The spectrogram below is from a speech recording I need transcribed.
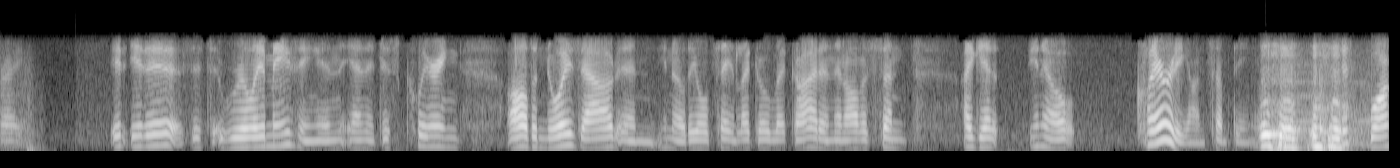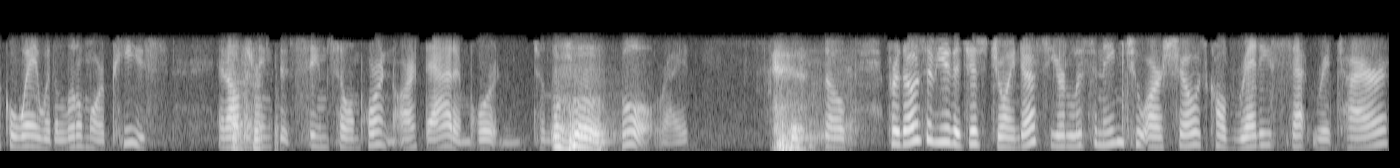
Right. It it is. It's really amazing, and and it just clearing all the noise out, and you know the old saying, "Let go, let God," and then all of a sudden, I get you know clarity on something. Mm-hmm, mm-hmm. Just walk away with a little more peace, and all That's the right. things that seem so important aren't that important to Mhm. school, right? So, for those of you that just joined us, you're listening to our show. It's called Ready, Set, Retire.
